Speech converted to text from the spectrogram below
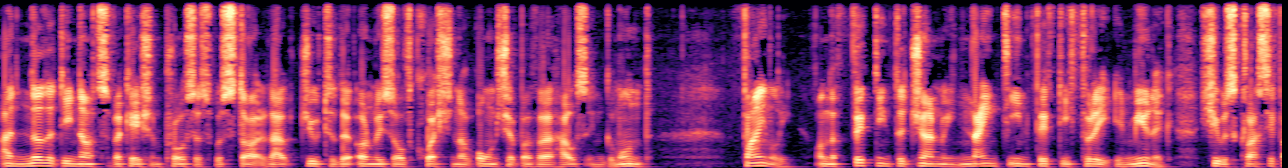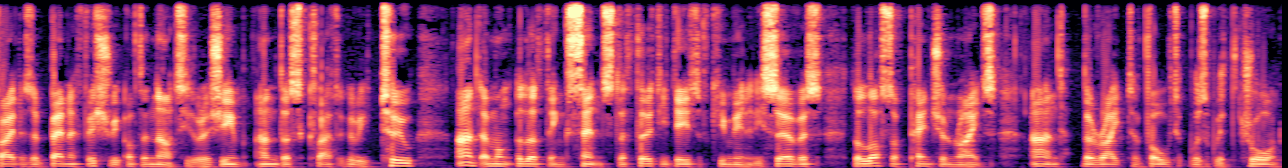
another denazification process was started out due to the unresolved question of ownership of her house in Gmund. Finally, on the 15th of January 1953 in Munich, she was classified as a beneficiary of the Nazi regime and thus Category 2 and, among other things, sentenced to 30 days of community service, the loss of pension rights, and the right to vote was withdrawn.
